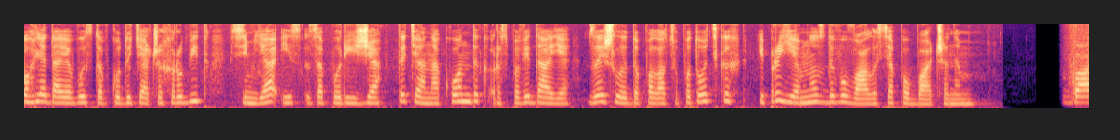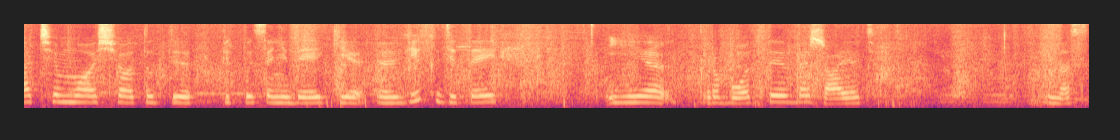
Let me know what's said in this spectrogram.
Оглядає виставку дитячих робіт сім'я із Запоріжжя. Тетяна Кондик розповідає, зайшли до Палацу Потоцьких і приємно здивувалися побаченим. Бачимо, що тут е, підписані деякі е, вік дітей і роботи вражають. У нас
